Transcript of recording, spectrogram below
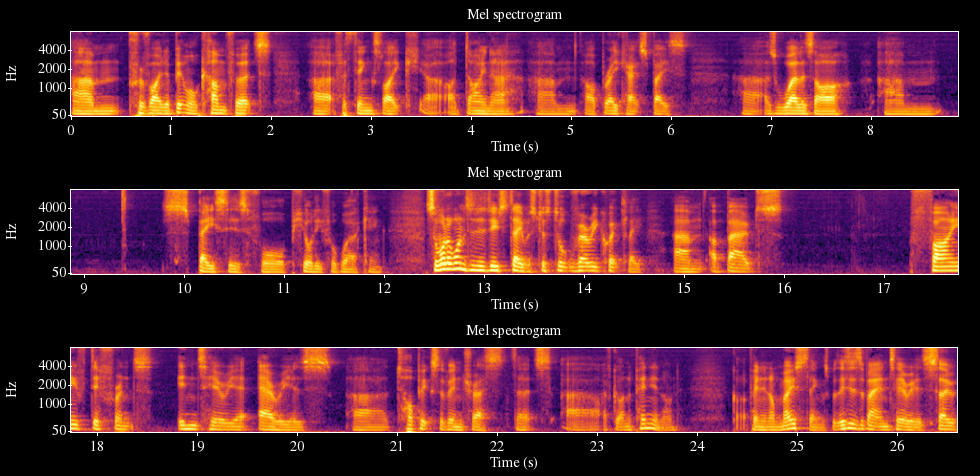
um, provide a bit more comfort uh, for things like uh, our diner, um, our breakout space, uh, as well as our um, spaces for purely for working. So what I wanted to do today was just talk very quickly um, about five different interior areas, uh, topics of interest that uh, I've got an opinion on got opinion on most things, but this is about interiors. So,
